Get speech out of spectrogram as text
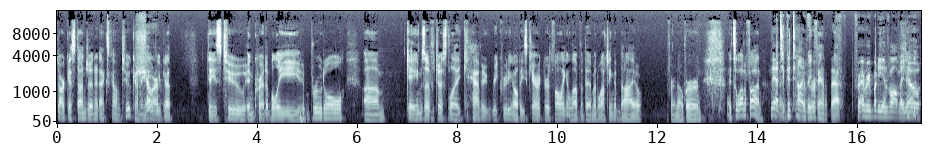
Darkest Dungeon and XCOM 2 coming Sure. out. You've got these two incredibly brutal um, games of just like having recruiting all these characters, falling in love with them, and watching them die over and over. And it's a lot of fun. Yeah, it's a good time. I'm a big for- fan of that. For everybody involved. I know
